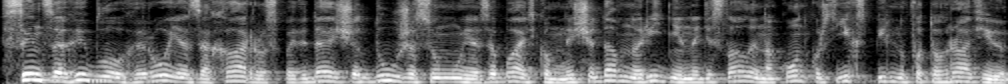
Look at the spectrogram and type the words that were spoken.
Син загиблого героя Захар розповідає, що дуже сумує за батьком. Нещодавно рідні надіслали на конкурс їх спільну фотографію,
